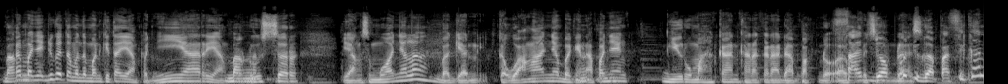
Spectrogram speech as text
Banget. Kan banyak juga teman-teman kita yang penyiar, yang Banget. produser, yang semuanya lah bagian keuangannya, bagian apanya yang dirumahkan karena kena dampak do, eh, Side COVID-19. job pun juga pasti kan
